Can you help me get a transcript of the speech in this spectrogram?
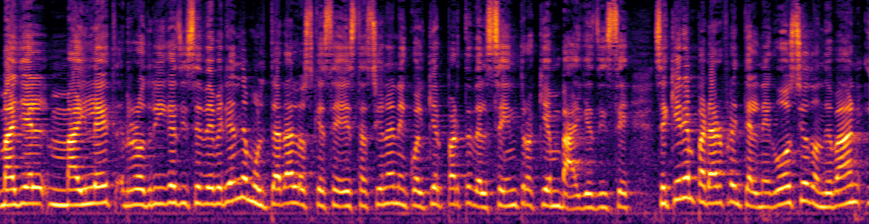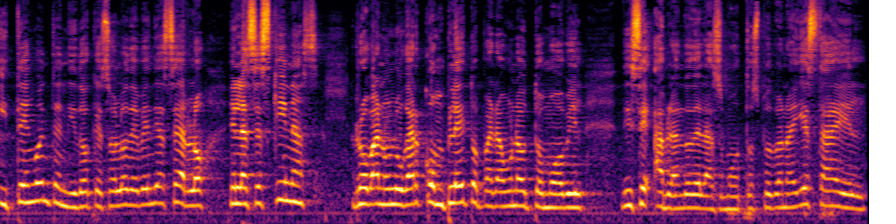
Mayel Mailet Rodríguez, dice, deberían de multar a los que se estacionan en cualquier parte del centro aquí en Valles. Dice, se quieren parar frente al negocio donde van y tengo entendido que solo deben de hacerlo en las esquinas. Roban un lugar completo para un automóvil. Dice, hablando de las motos. Pues bueno, ahí está el,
